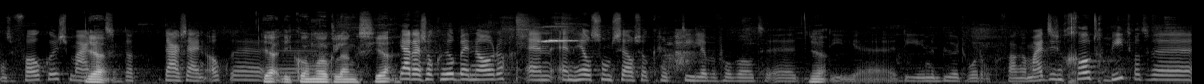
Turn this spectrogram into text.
onze focus, maar ja. dat, dat daar zijn ook. Uh, ja, die komen ook langs. Ja. ja, daar is ook hulp bij nodig. En, en heel soms zelfs ook reptielen bijvoorbeeld, uh, ja. die, uh, die in de buurt worden opgevangen. Maar het is een groot gebied wat we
